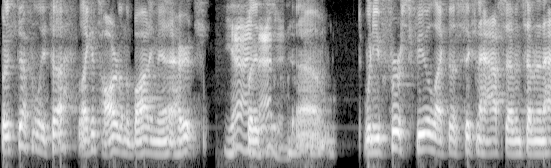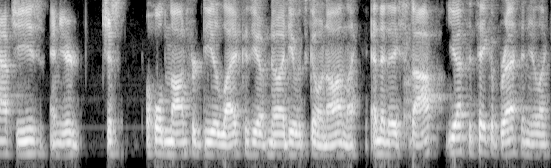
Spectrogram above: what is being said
But it's definitely tough. Like it's hard on the body, man. It hurts. Yeah, but imagine. It's, um, when you first feel like those six and a half, seven, seven and a half G's, and you're just holding on for dear life because you have no idea what's going on. Like, and then they stop. You have to take a breath, and you're like,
